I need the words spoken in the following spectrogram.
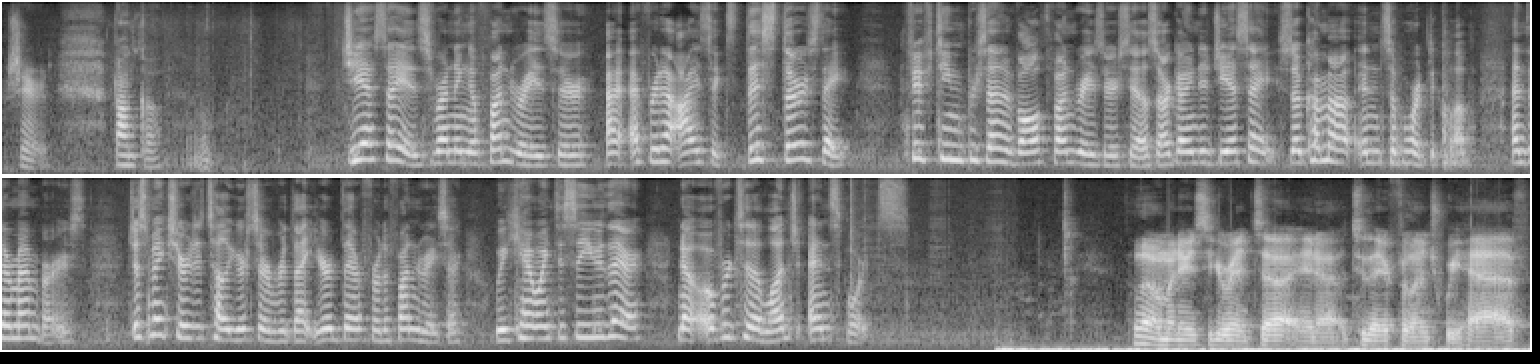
shared. Danke. GSA is running a fundraiser at Ephrata Isaacs this Thursday. 15% of all fundraiser sales are going to GSA, so come out and support the club and their members. Just make sure to tell your server that you're there for the fundraiser. We can't wait to see you there. Now over to the lunch and sports. Hello, my name is Sigarenta, and uh, today for lunch we have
